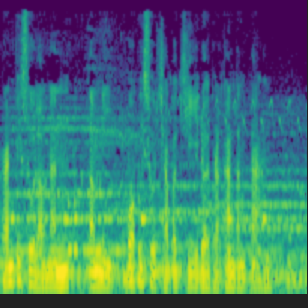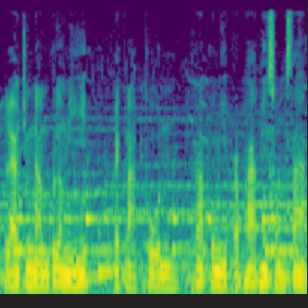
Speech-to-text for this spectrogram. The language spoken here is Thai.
ครั้นภิกษุเหล่านั้นตำหนิพวกภิกษุชาวพคีโดยประการต่างๆ แล้วจึงนำเรื่องนี้ไปกราบทูลพระผู้มีพระภาคให้ทรงทราบ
